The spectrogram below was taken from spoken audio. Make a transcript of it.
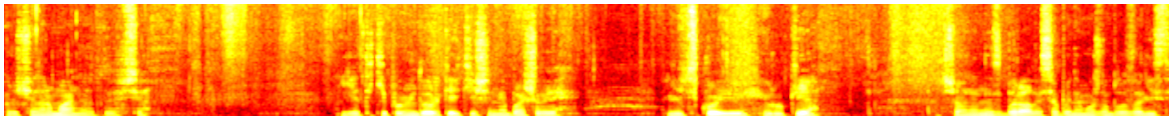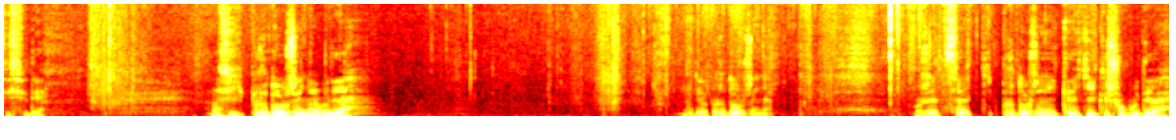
Коротше, нормально тут все. Є такі помідорки, які ще не бачили людської руки. Що вони не збиралися, бо не можна було залізти сюди. Значить, продовження буде. Буде продовження. Вже це продовження, яке тільки що буде.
